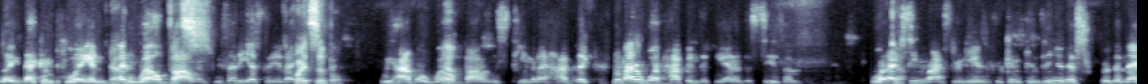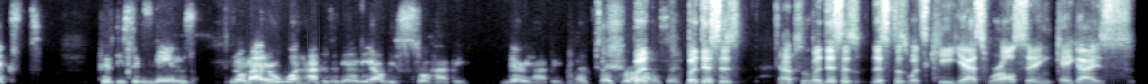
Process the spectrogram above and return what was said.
like that can play and, Yeah, and well balanced. We said it yesterday night. Quite simple. We have a well balanced team, and I have like no matter what happens at the end of the season, what I've Yeah. seen last three games, if we can continue this for the next 56 games, no matter what happens at the end of the year, I'll be so happy, very happy. That's that's what I But- want to say. But this is Absolutely. But this is this is what's key. Yes, we're all saying, okay, guys,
